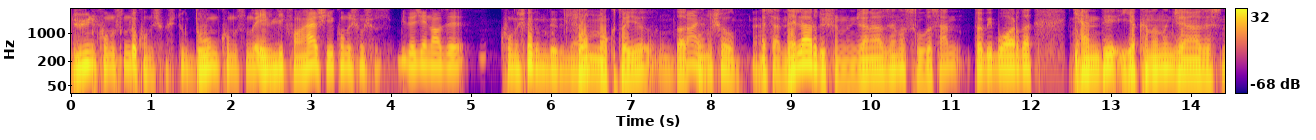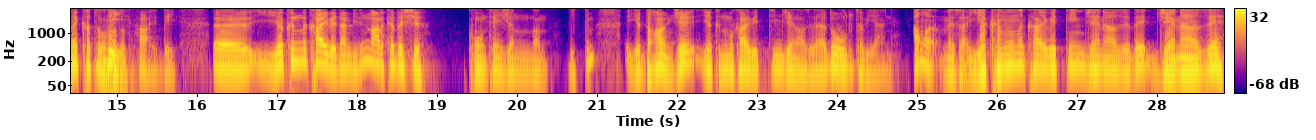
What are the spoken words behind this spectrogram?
düğün konusunda konuşmuştuk. Doğum konusunda evlilik falan her şeyi konuşmuşuz. Bir de cenaze konuşalım dedim yani. Son noktayı da Aynen. konuşalım. Evet. Mesela neler düşündün? Cenaze nasıldı? Sen tabii bu arada kendi yakınının cenazesine katılmadın. Değil. Hayır değil. Ee, yakınını kaybeden birinin arkadaşı kontenjanından gittim. Ya daha önce yakınımı kaybettiğim cenazelerde oldu tabii yani. Ama mesela yakınını kaybettiğin cenazede cenaze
